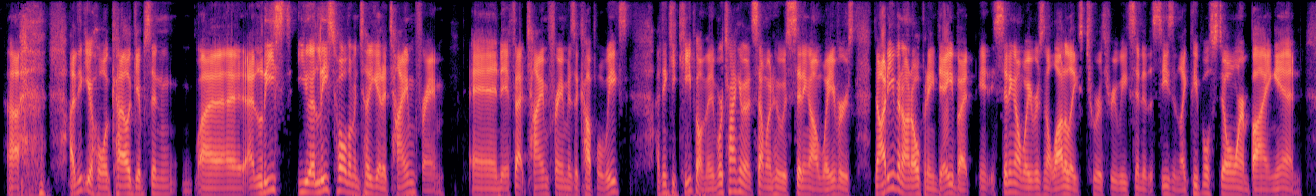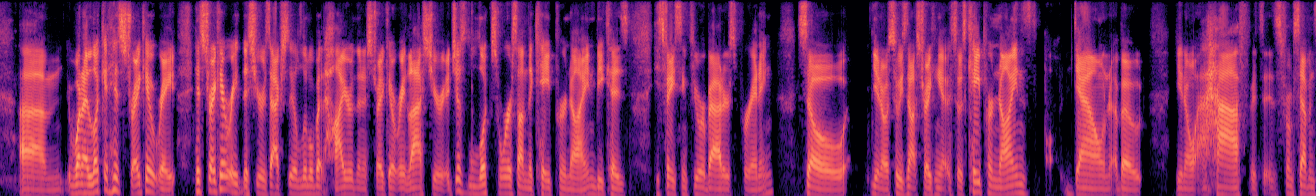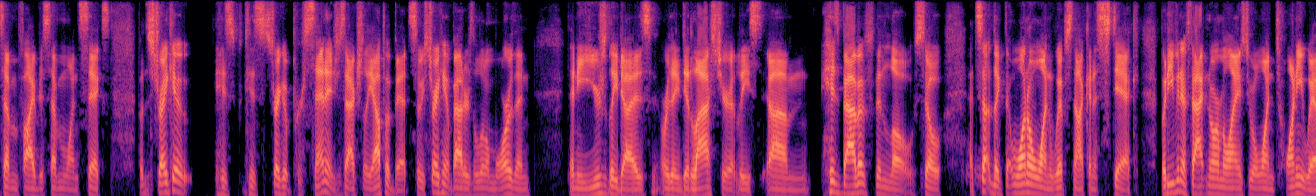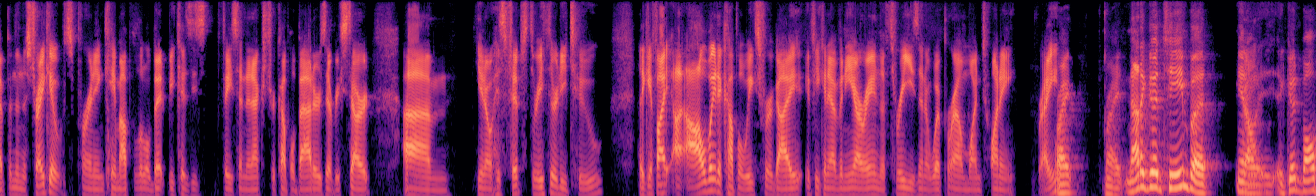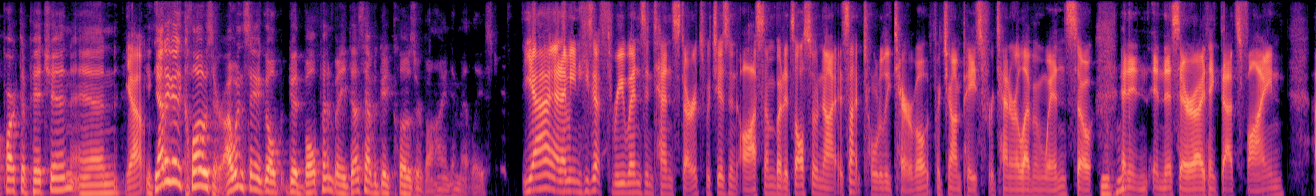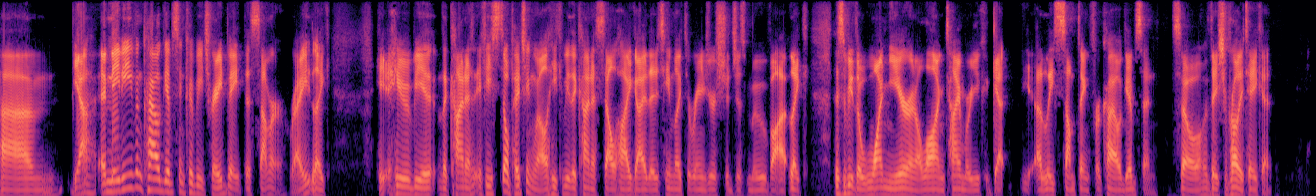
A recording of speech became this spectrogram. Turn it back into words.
Uh, I think you hold Kyle Gibson uh, at least you at least hold him until you get a time frame and if that time frame is a couple weeks, I think you keep them. And we're talking about someone who is sitting on waivers, not even on opening day, but sitting on waivers in a lot of leagues two or three weeks into the season. Like people still weren't buying in. Um, when I look at his strikeout rate, his strikeout rate this year is actually a little bit higher than his strikeout rate last year. It just looks worse on the K per nine because he's facing fewer batters per inning. So you know, so he's not striking out. So his K per nine's down about you know a half. It's, it's from seven seven five to seven one six, but the strikeout his his strikeout percentage is actually up a bit. So he's striking out batters a little more than than he usually does, or than he did last year at least. Um, his BABIP's been low, so it's like the 101 WHIP's not going to stick. But even if that normalized to a 120 WHIP, and then the strikeouts per inning came up a little bit because he's facing an extra couple batters every start. Um, you know, his FIP's 332. Like if I I'll wait a couple weeks for a guy if he can have an ERA in the threes and a WHIP around 120, right? Right. Right. Not a good team, but you know, a good ballpark to pitch in, and yeah, you got a good closer. I wouldn't say a go, good bullpen, but he does have a good closer behind him at least. Yeah, and I mean he's got three wins in ten starts, which isn't awesome, but it's also not it's not totally terrible. It puts you on pace for ten or eleven wins. So, mm-hmm. and in in this era, I think that's fine. Um, yeah, and maybe even Kyle Gibson could be trade bait this summer, right? Like he, he would be the kind of if he's still pitching well, he could be the kind of sell high guy that a team like the Rangers should just move on. Like this would be the one year in a long time where you could get at least something for Kyle Gibson. So they should probably take it.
